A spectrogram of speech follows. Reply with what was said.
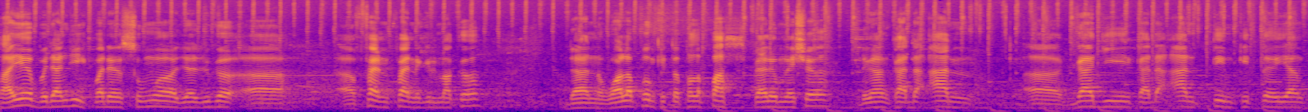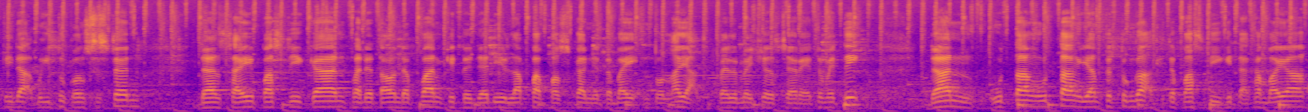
saya berjanji kepada semua juga uh, uh, fan-fan negeri Melaka dan walaupun kita terlepas Piala Malaysia dengan keadaan gaji, keadaan tim kita yang tidak begitu konsisten dan saya pastikan pada tahun depan kita jadi 8 pasukan yang terbaik untuk layak ke Piala Malaysia secara automatik dan hutang-hutang yang tertunggak kita pasti kita akan bayar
